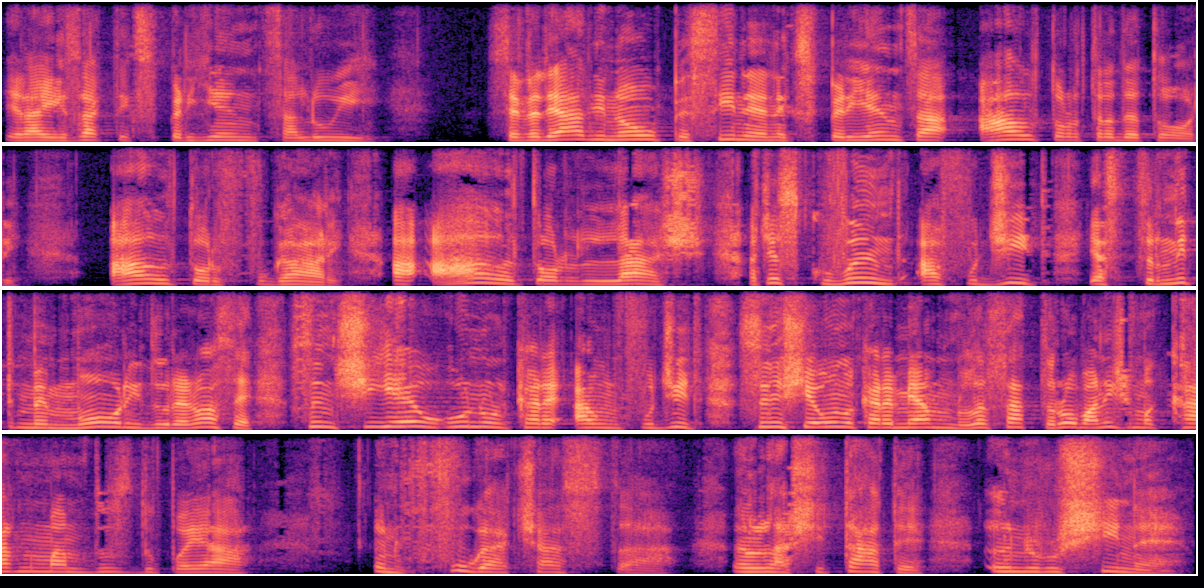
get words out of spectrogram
era exact experiența lui. Se vedea din nou pe sine în experiența altor trădători, altor fugari, a altor lași. Acest cuvânt a fugit, i-a strânit memorii dureroase. Sunt și eu unul care am fugit, sunt și eu unul care mi-am lăsat roba, nici măcar nu m-am dus după ea în fuga aceasta, în lașitate, în rușine.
